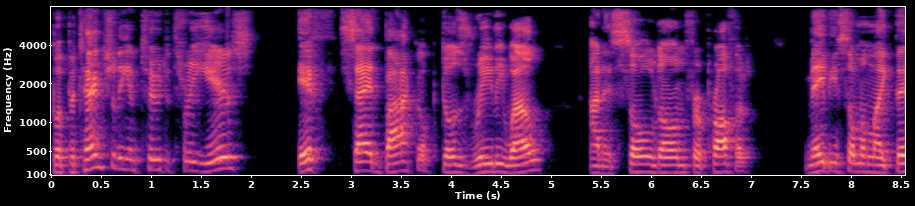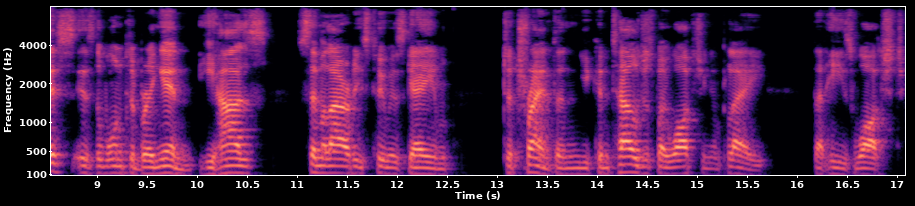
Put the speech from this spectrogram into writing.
but potentially in two to three years, if said backup does really well and is sold on for profit, maybe someone like this is the one to bring in. He has similarities to his game to Trent, and you can tell just by watching him play that he's watched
